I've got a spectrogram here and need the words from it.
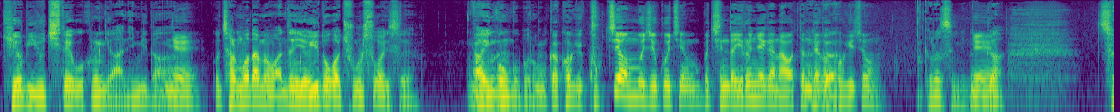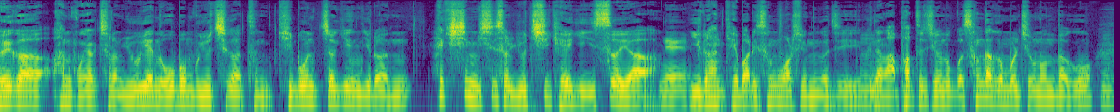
기업이 유치되고 그런 게 아닙니다. 예. 잘못하면 완전 여의도가 죽을 수가 있어요. 과잉 아, 공급으로. 그러니까 거기 국제 업무 지구 뭐 진다 이런 얘기가 나왔던 그러니까, 데가 거기죠. 그렇습니다. 예. 그러니까 저희가 한 공약처럼 유엔 5본부 유치 같은 기본적인 이런 핵심 시설 유치 계획이 있어야 네. 이러한 개발이 성공할 수 있는 거지. 음. 그냥 아파트 지어놓고 상가 건물 지어놓는다고 음.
